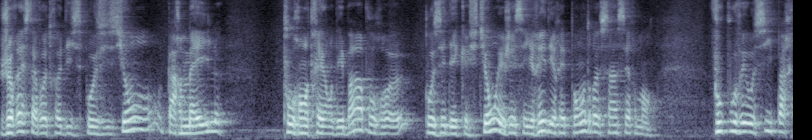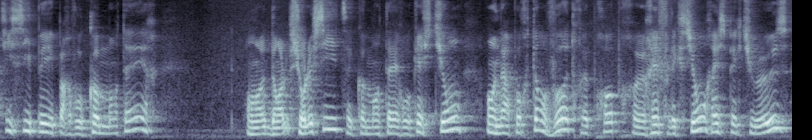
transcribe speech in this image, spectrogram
je reste à votre disposition par mail pour entrer en débat, pour euh, poser des questions et j'essayerai d'y répondre sincèrement. Vous pouvez aussi participer par vos commentaires sur le site, commentaires aux questions, en apportant votre propre réflexion respectueuse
